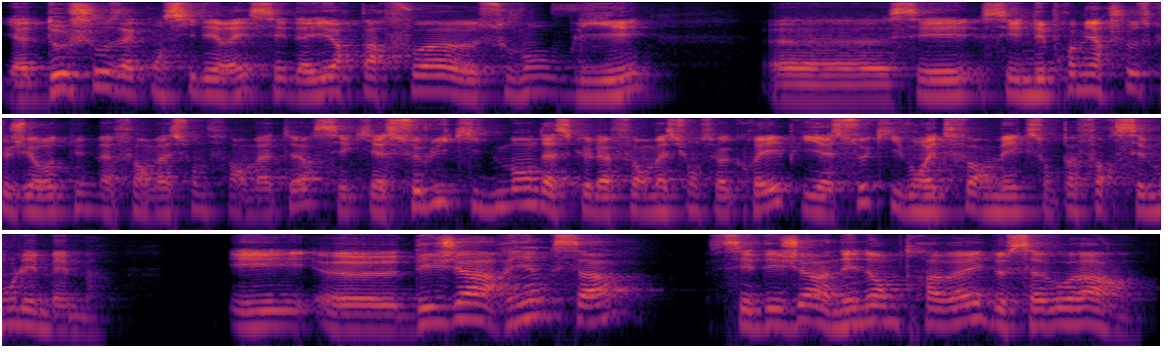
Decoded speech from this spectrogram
y a, deux choses à considérer. C'est d'ailleurs parfois souvent oublié. c'est une des premières choses que j'ai retenues de ma formation de formateur, c'est qu'il y a celui qui demande à ce que la formation soit créée, puis il y a ceux qui vont être formés, qui ne sont pas forcément les mêmes. Et euh, déjà, rien que ça, c'est déjà un énorme travail de savoir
